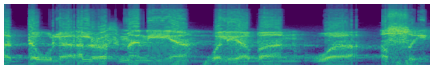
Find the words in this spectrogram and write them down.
الدولة العثمانية واليابان والصين.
